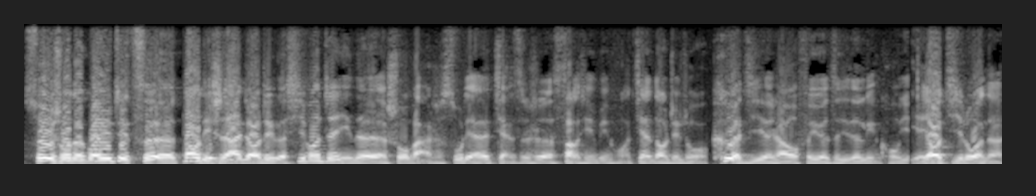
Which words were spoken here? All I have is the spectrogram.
所以说呢，关于这次到底是按照这个西方阵营的说法，是苏联简直是丧心病狂，见到这种客机然后飞越自己的领空也要击落呢？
